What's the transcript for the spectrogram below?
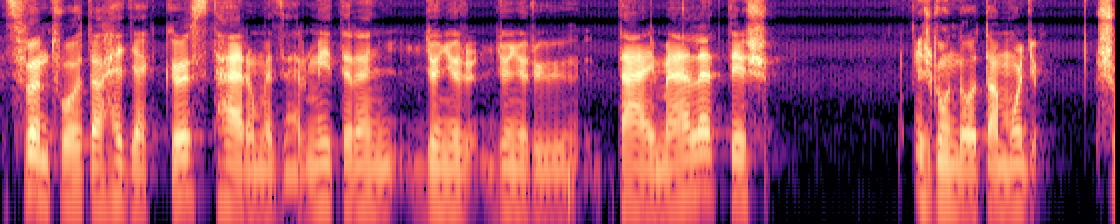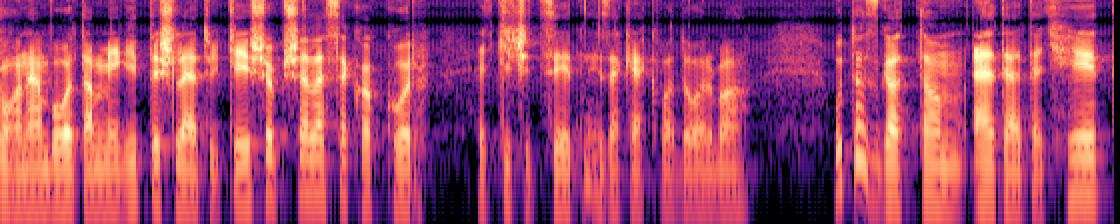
Ez fönt volt a hegyek közt, 3000 méteren gyönyör, gyönyörű táj mellett, és, és gondoltam, hogy soha nem voltam még itt, és lehet, hogy később se leszek, akkor egy kicsit szétnézek Ekvadorba. Utazgattam, eltelt egy hét,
